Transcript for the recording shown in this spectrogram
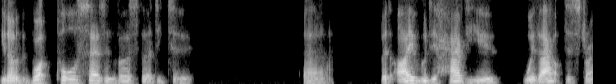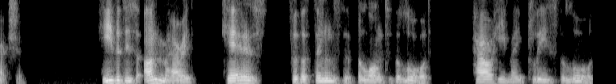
you know, what Paul says in verse 32 Uh, but I would have you without distraction. He that is unmarried cares for the things that belong to the Lord, how he may please the Lord.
